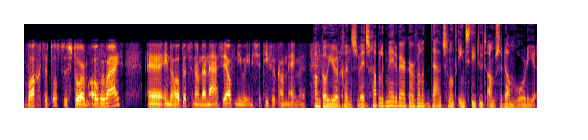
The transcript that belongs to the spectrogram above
wachten tot de storm overwaait. Uh, in de hoop dat ze dan daarna zelf nieuwe initiatieven kan nemen. Anko Jurgens, wetenschappelijk medewerker van het Duitsland Instituut Amsterdam, hoorde je.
